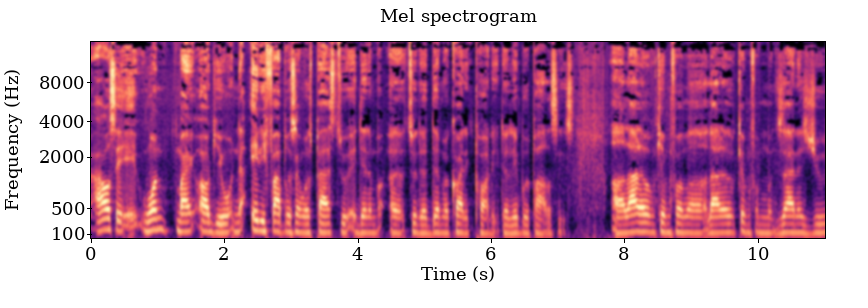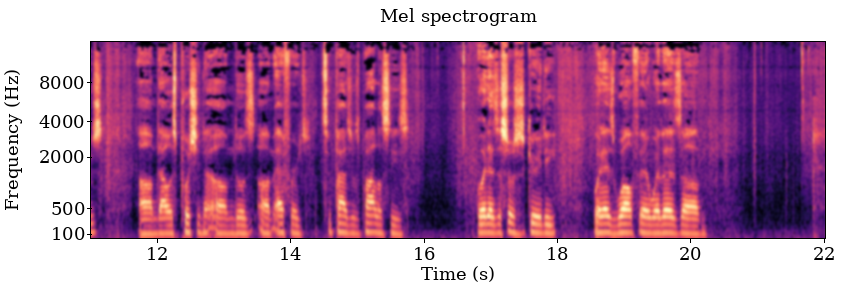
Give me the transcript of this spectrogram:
I'll say one might argue eighty five percent was passed to uh, to the Democratic Party, the liberal policies. Uh, a lot of them came from uh, a lot of them came from Zionist Jews um, that was pushing um, those um, efforts to pass those policies. Whether it's Social Security, whether it's welfare, whether it's um,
